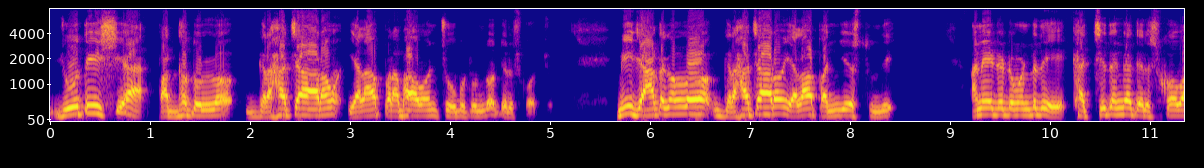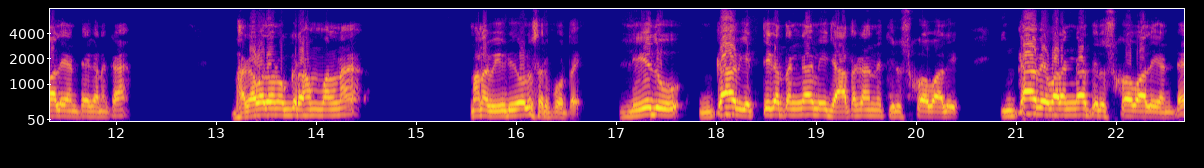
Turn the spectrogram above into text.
జ్యోతిష్య పద్ధతుల్లో గ్రహచారం ఎలా ప్రభావం చూపుతుందో తెలుసుకోవచ్చు. మీ జాతకంలో గ్రహచారం ఎలా పనిచేస్తుంది అనేటటువంటిది ఖచ్చితంగా తెలుసుకోవాలి అంటే కనుక భగవద్ అనుగ్రహం వలన మన వీడియోలు సరిపోతాయి. లేదు ఇంకా వ్యక్తిగతంగా మీ జాతకాన్ని తెలుసుకోవాలి ఇంకా వివరంగా తెలుసుకోవాలి అంటే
